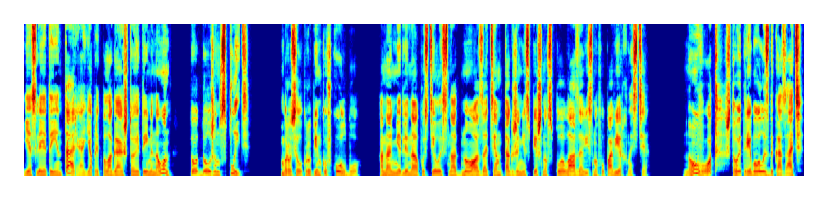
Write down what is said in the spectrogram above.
Если это янтарь, а я предполагаю, что это именно он, то должен всплыть. Бросил крупинку в колбу. Она медленно опустилась на дно, а затем также неспешно всплыла, зависнув у поверхности. «Ну вот, что и требовалось доказать»,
